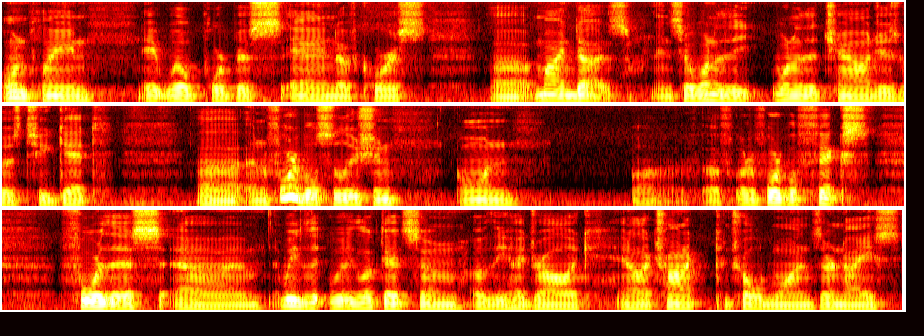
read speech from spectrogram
on plane, it will porpoise, and of course, uh, mine does. And so one of the one of the challenges was to get uh, an affordable solution on uh, an affordable fix for this, uh, we, we looked at some of the hydraulic and electronic controlled ones. They're nice,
